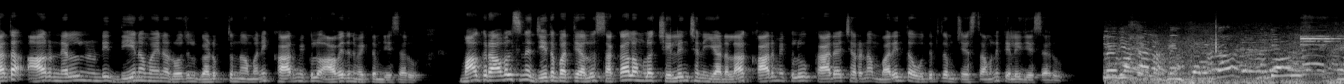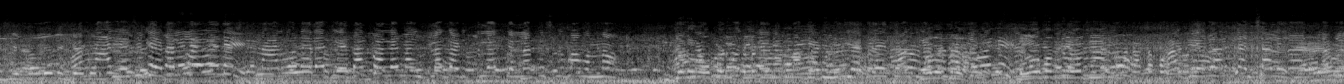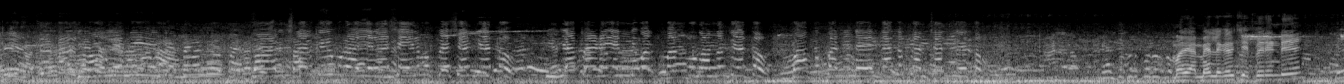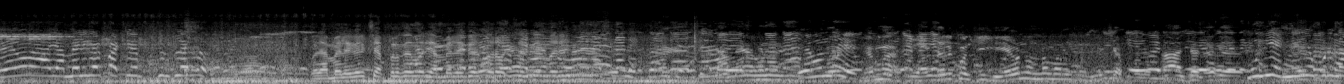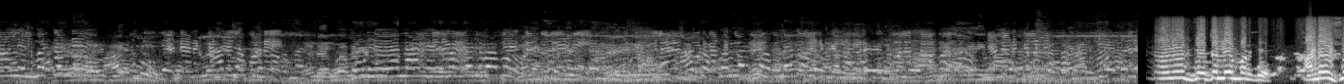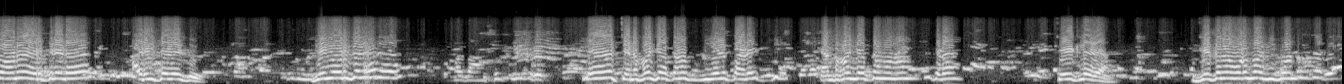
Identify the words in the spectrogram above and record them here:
గత ఆరు నెలల నుండి దీనమైన రోజులు గడుపుతున్నామని కార్మికులు ఆవేదన వ్యక్తం చేశారు. మాకు రావాల్సిన జీతభత్యాలు సకాలంలో చెల్లించని ఎడల కార్మికులు కార్యాచరణ మరింత ఉధృతం చేస్తామని తెలియజేశారు. ఎన్ని వరకు మూడు వందలు చేతాం మాకు పన్నెండు ఏళ్ళ దాకా పెంచాలి చేతాం మరి ఎమ్మెల్యే గారికి చెప్పారండి ఏమో ఆ ఎమ్మెల్యే గారు మరి ఎమ్మెల్యే గారికి చెప్పాలి కదా మరి ఎమ్మెల్యే గారి ద్వారా వచ్చారు కదా మరి ముందు చెప్పాలి ముందు ఎన్ని ఇప్పుడు నాలుగు నెలలు మట్టండి మనకి అండర్ స్టోన్ ఎడుతున్నాడు అడుగుతలేదు దీన్ని అడుగుతలేదు చిన్న పని చేస్తాం ఎంత పని చేస్తాం మనం ఇక్కడ? చేయట్లేదా జీతంలో కూడా మాకు ఇబ్బంది ఉంటుంది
